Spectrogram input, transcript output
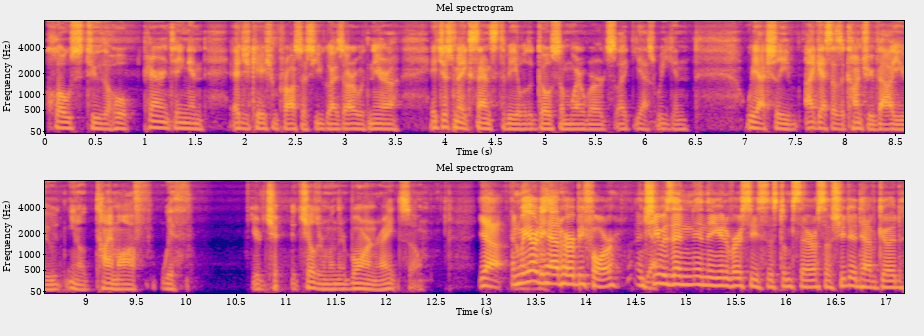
close to the whole parenting and education process you guys are with Nira, it just makes sense to be able to go somewhere where it's like, yes, we can, we actually, I guess, as a country, value you know time off with your ch- children when they're born, right? So Yeah, and we already had her before, and she was in in the university system, Sara, so she did have good,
